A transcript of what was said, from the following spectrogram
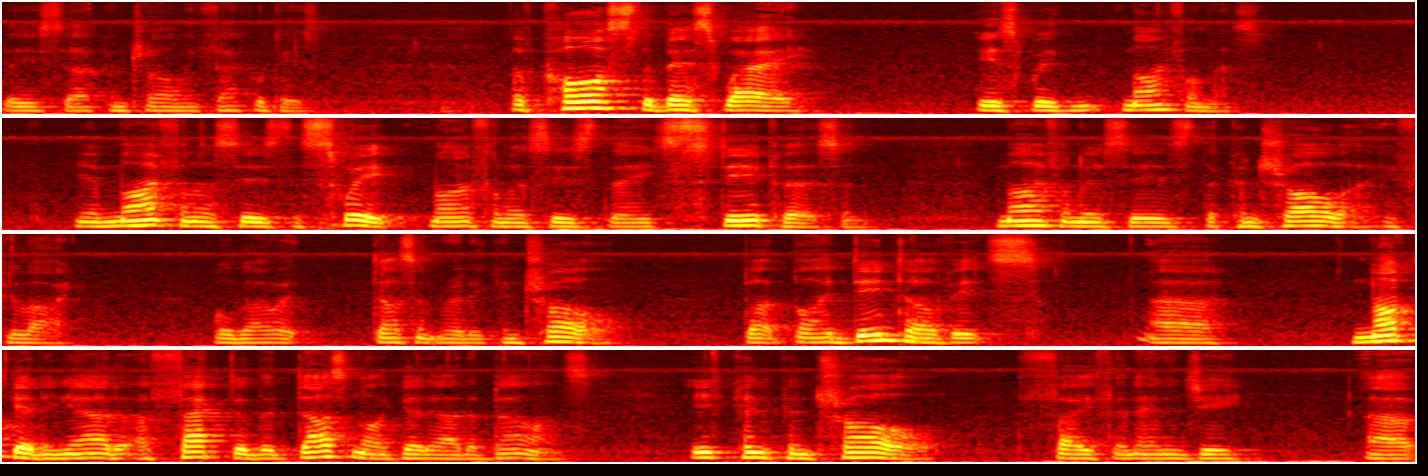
these uh, controlling faculties. Of course, the best way is with mindfulness. Yeah, mindfulness is the sweep, mindfulness is the steer person, mindfulness is the controller, if you like, although it doesn't really control. But by dint of its uh, not getting out, of a factor that does not get out of balance, it can control faith and energy, uh,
